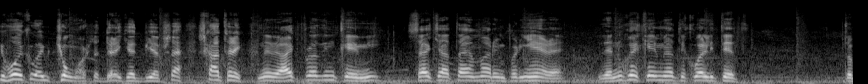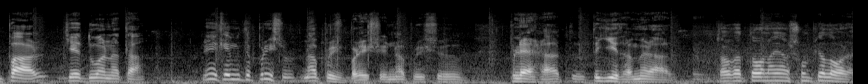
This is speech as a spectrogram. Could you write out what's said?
i hojnë kërë i qumë është të drejtë jetë bje, pse, s'ka të drejtë. Ne atë prodhim kemi, sa që ata e marrin për njëherë, dhe nuk e kemi atë kualitet të parë që e duan ata. Ne e kemi të prishur, na prish breshi, na prish plehrat, të gjitha me radhë. Tokat tona janë shumë pjellore.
